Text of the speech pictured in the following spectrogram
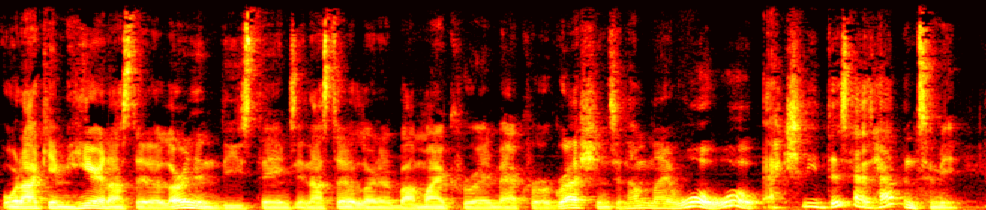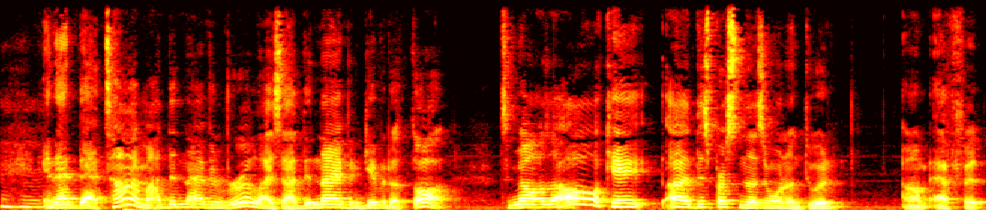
when I came here and I started learning these things and I started learning about micro and macroaggressions, and I'm like, whoa, whoa, actually, this has happened to me. Mm-hmm. And at that time, I did not even realize I did not even give it a thought. To me, I was like, oh, okay, uh, this person doesn't want to do it, um, effort.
